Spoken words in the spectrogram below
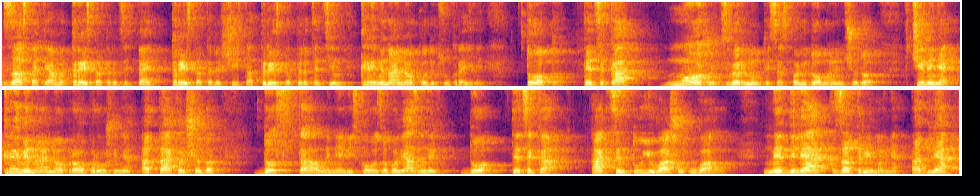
за статтями 335, 336 та 337 Кримінального кодексу України. Тобто ТЦК можуть звернутися з повідомленням щодо вчинення кримінального правопорушення, а також щодо доставлення військовозобов'язаних до ТЦК. Акцентую вашу увагу не для затримання, а для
